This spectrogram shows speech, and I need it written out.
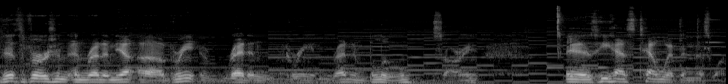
this version and red and uh, green, red and green, red and blue, sorry, is he has tail whip in this one.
